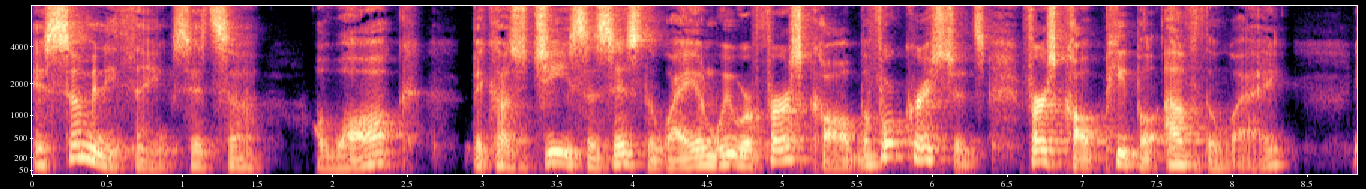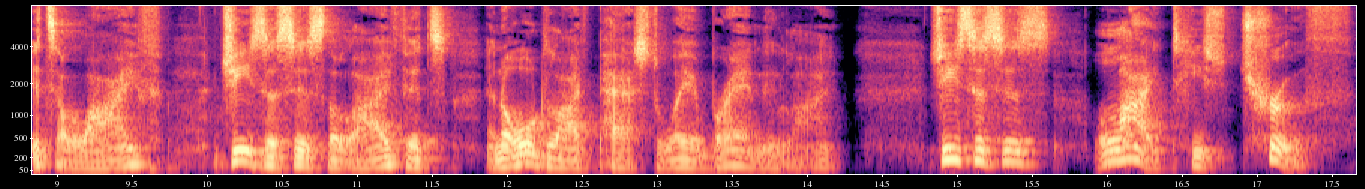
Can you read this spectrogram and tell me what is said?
is so many things. It's a, a walk because Jesus is the way. And we were first called, before Christians, first called people of the way. It's a life. Jesus is the life. It's an old life passed away, a brand new life. Jesus is light. He's truth.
